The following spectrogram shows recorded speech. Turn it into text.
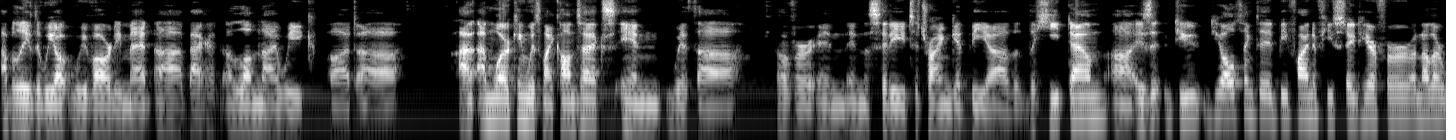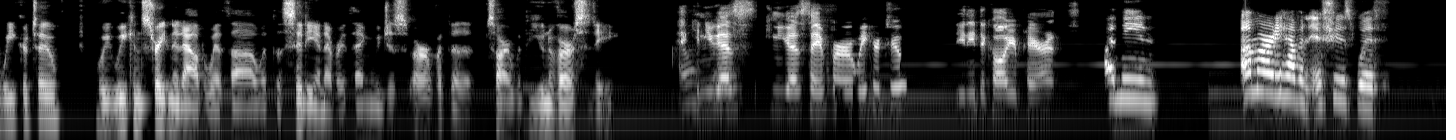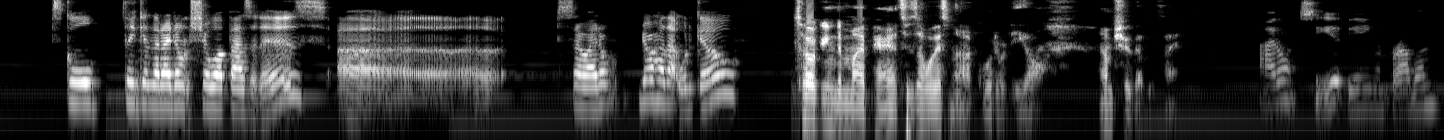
I believe that we we've already met uh, back at Alumni Week, but uh, I, I'm working with my contacts in with uh, over in, in the city to try and get the the, the heat down. Is it? Do you do you all think that it'd be fine if you stayed here for another week or two? We we can straighten it out with with the city and everything. We just or with the sorry with the university. I Can you guys can you guys stay for a week or two? Do you need to call your parents? I mean, I'm already having issues with school thinking that I don't show up as it is. Uh, so I don't know how that would go. Talking to my parents is always an awkward ordeal. I'm sure they'll be fine. I don't see it being a problem.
